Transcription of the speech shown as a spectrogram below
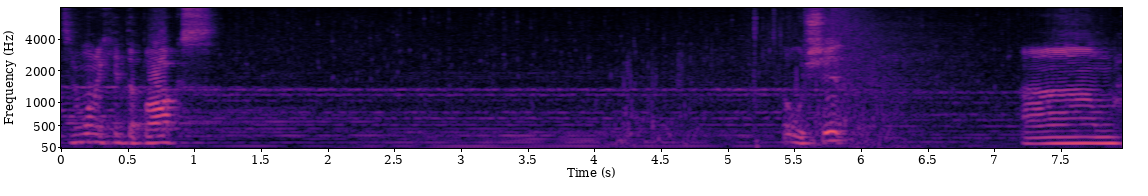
Didn't want to hit the box. Oh shit. Um.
